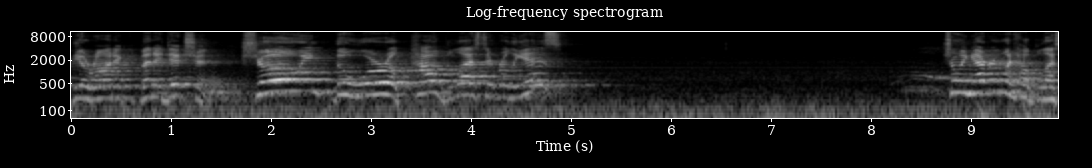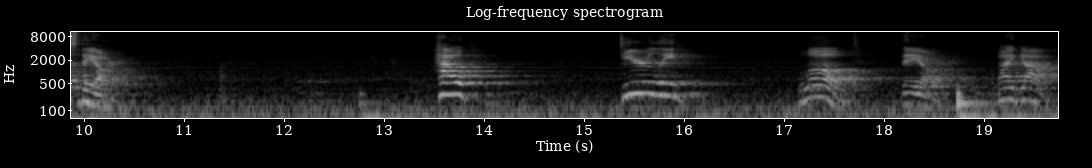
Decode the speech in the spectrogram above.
the Aaronic benediction, showing the world how blessed it really is. Showing everyone how blessed they are. How dearly loved they are by God,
